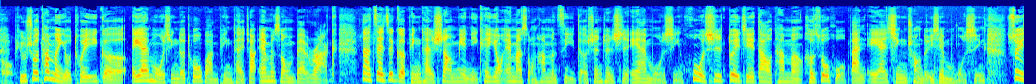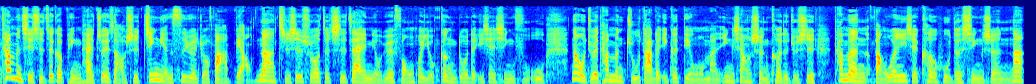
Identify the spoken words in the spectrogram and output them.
哦。比如说他们有推一个 AI 模型的托管平台叫 Amazon Bedrock。那在这个平台上面，你可以用 Amazon 他们自己的生成式 AI 模型，或是对接到他们合作伙伴 AI 新创的一些模型。所以他们其实这个。平台最早是今年四月就发表，那只是说这次在纽约峰会有更多的一些新服务。那我觉得他们主打的一个点，我蛮印象深刻的就是他们访问一些客户的心声。那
